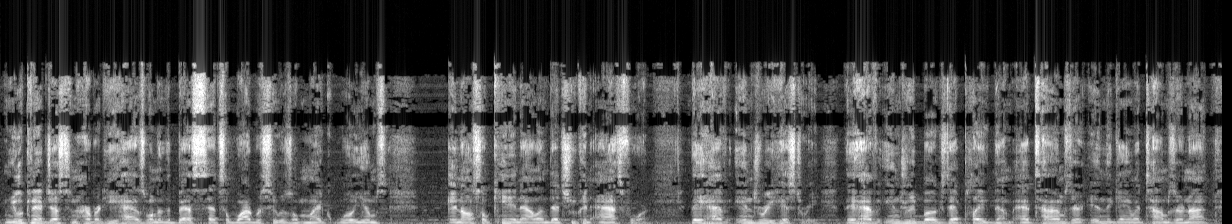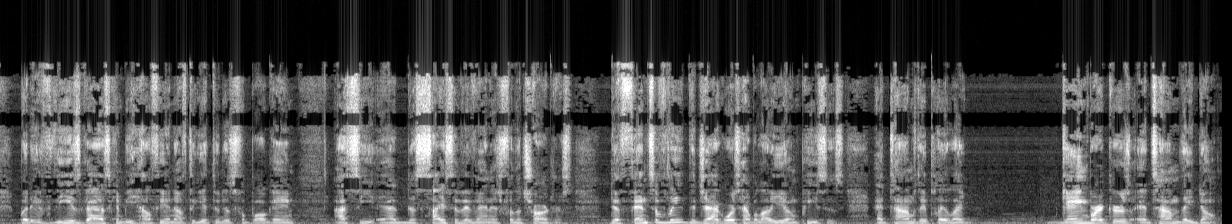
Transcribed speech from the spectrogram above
When you're looking at Justin Herbert, he has one of the best sets of wide receivers on Mike Williams and also Keenan Allen that you can ask for. They have injury history. They have injury bugs that plague them. At times they're in the game, at times they're not. But if these guys can be healthy enough to get through this football game, I see a decisive advantage for the Chargers. Defensively, the Jaguars have a lot of young pieces. At times they play like game breakers. At times they don't.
